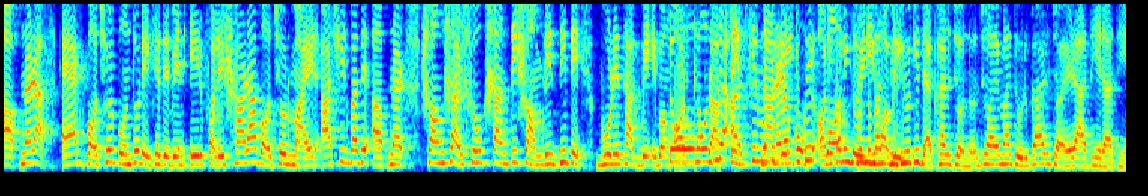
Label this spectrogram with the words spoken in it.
আপনারা এক বছর পর্যন্ত রেখে দেবেন এর ফলে সারা বছর মায়ের আশীর্বাদে আপনার সংসার সুখ শান্তি সমৃদ্ধিতে ভরে থাকবে এবং অর্থ আজকের। অনেক অনেক ধন্যবাদ। ভিডিওটি দেখার জন্য জয় মা দুর্গার জয় রাধে রাধে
